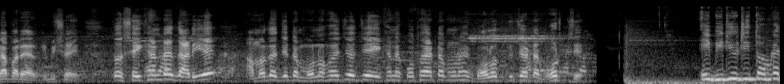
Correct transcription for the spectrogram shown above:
ব্যাপারে আর কি বিষয়ে। তো সেইখানটায় দাঁড়িয়ে আমাদের যেটা মনে হয়েছে যে এখানে কোথাও একটা মনে হয় গলত কিছু একটা ঘটছে। এই ভিডিওটি তো আমরা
